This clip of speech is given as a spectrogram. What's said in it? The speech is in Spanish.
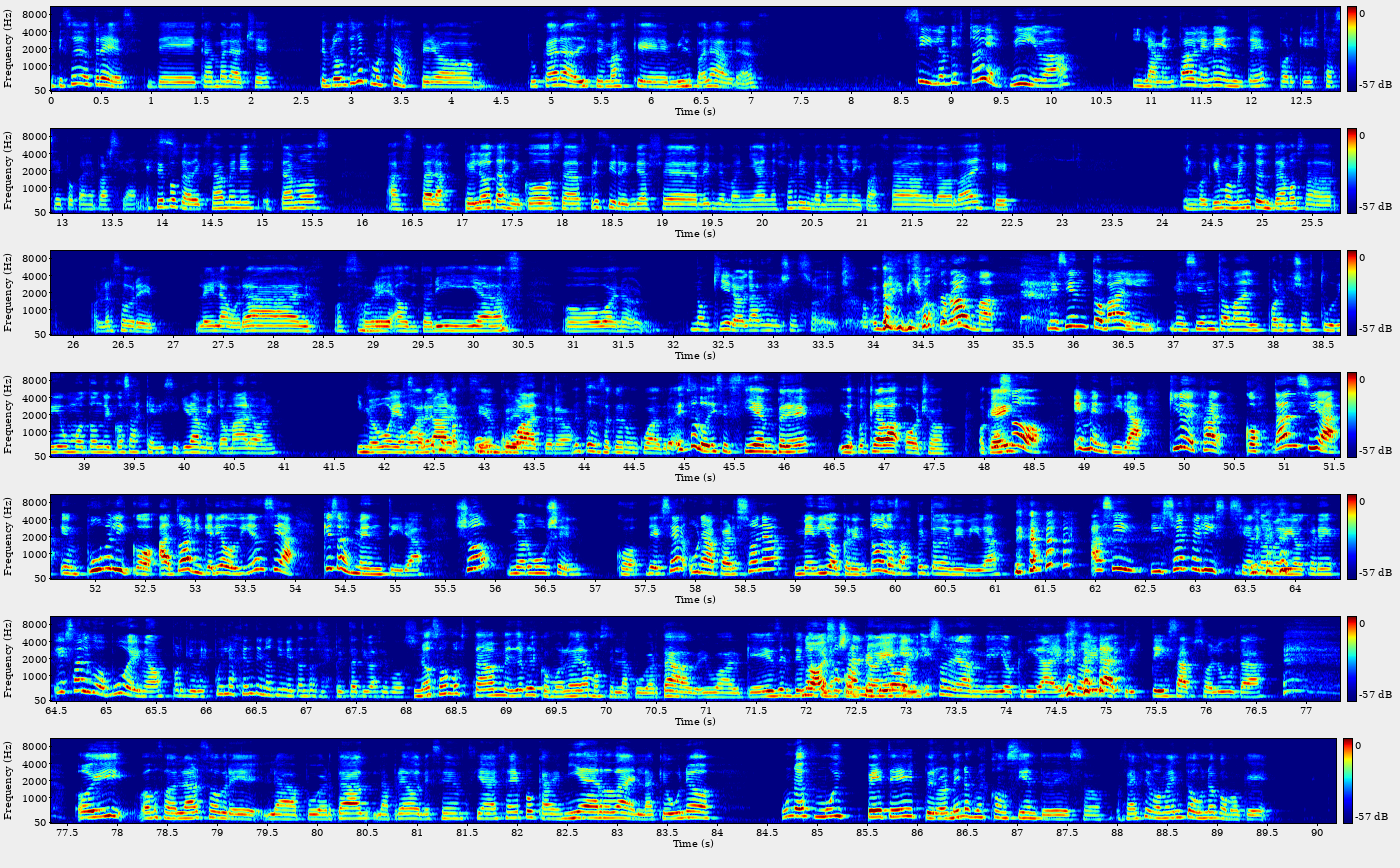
Episodio 3 de Cambalache. Te preguntaría cómo estás, pero tu cara dice más que mil palabras. Sí, lo que estoy es viva y lamentablemente porque esta es época de parciales. Esta época de exámenes estamos hasta las pelotas de cosas. Preci rindió ayer, rinde mañana, yo rindo mañana y pasado. La verdad es que en cualquier momento entramos a hablar sobre ley laboral o sobre auditorías o bueno... No quiero hablar de ellos, yo de hecho. Ay, Dios. Trauma. Me siento mal, me siento mal porque yo estudié un montón de cosas que ni siquiera me tomaron. Y me voy a Bueno, sacar un siempre. 4. No te vas a sacar un 4. Eso lo dice siempre y después clava 8. ¿Ok? Eso es mentira. Quiero dejar constancia en público a toda mi querida audiencia que eso es mentira. Yo me orgullezco de ser una persona mediocre en todos los aspectos de mi vida. Así, y soy feliz siendo mediocre. Es algo bueno, porque después la gente no tiene tantas expectativas de vos. No somos tan mediocres como lo éramos en la pubertad, igual, que es el tema No, que eso nos ya no, compete hoy. eso no era mediocridad, eso era tristeza absoluta. Hoy vamos a hablar sobre la pubertad, la preadolescencia, esa época de mierda en la que uno, uno es muy pete, pero al menos no es consciente de eso. O sea, en ese momento uno como que...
